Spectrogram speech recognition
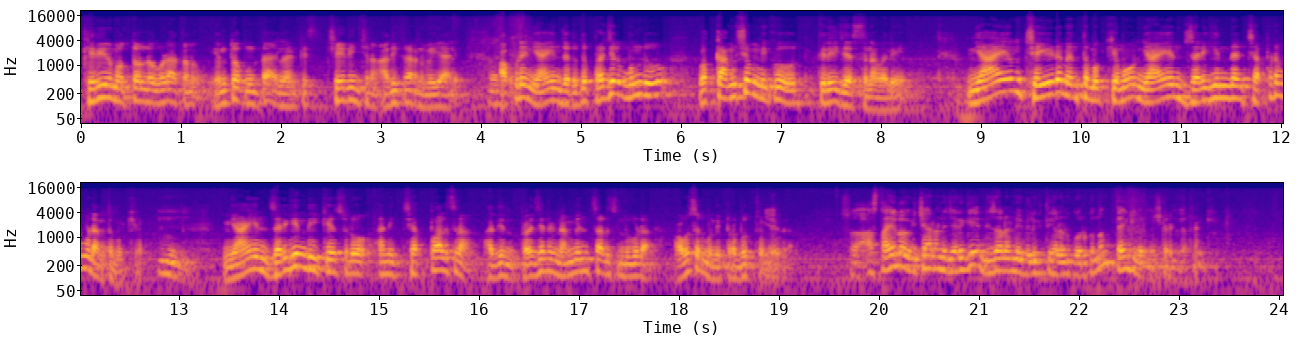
కెరీర్ మొత్తంలో కూడా అతను ఎంతో కొంత ఇలాంటి ఛేదించిన అధికారాన్ని వేయాలి అప్పుడే న్యాయం జరుగుతుంది. ప్రజల ముందు ఒక్క అంశం మీకు తెలియజేస్తున్నావని న్యాయం చేయడం ఎంత ముఖ్యమో న్యాయం జరిగిందని చెప్పడం కూడా అంత ముఖ్యం. ఉమ్, న్యాయం జరిగింది ఈ కేసులో అని చెప్పాల్సిన అది ప్రజల్ని నమ్మించాల్సింది కూడా అవసరం ఉంది ప్రభుత్వం మీద. సో ఆ స్థాయిలో విచారణ జరిగి నిజాలన్నీ వెలికి తీయాలని కోరుకుందాం. Thank you very much thank you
